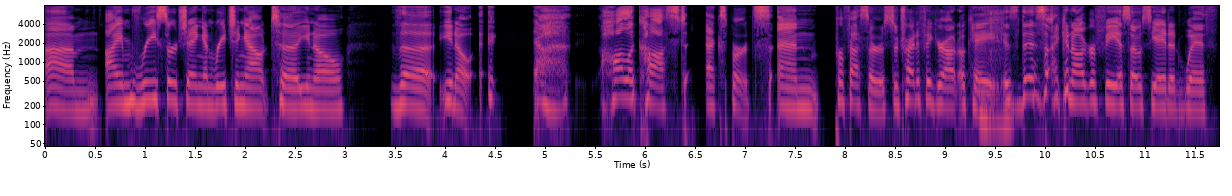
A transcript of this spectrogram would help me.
um, I'm researching and reaching out to, you know, the, you know, Holocaust experts and professors to try to figure out okay, is this iconography associated with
